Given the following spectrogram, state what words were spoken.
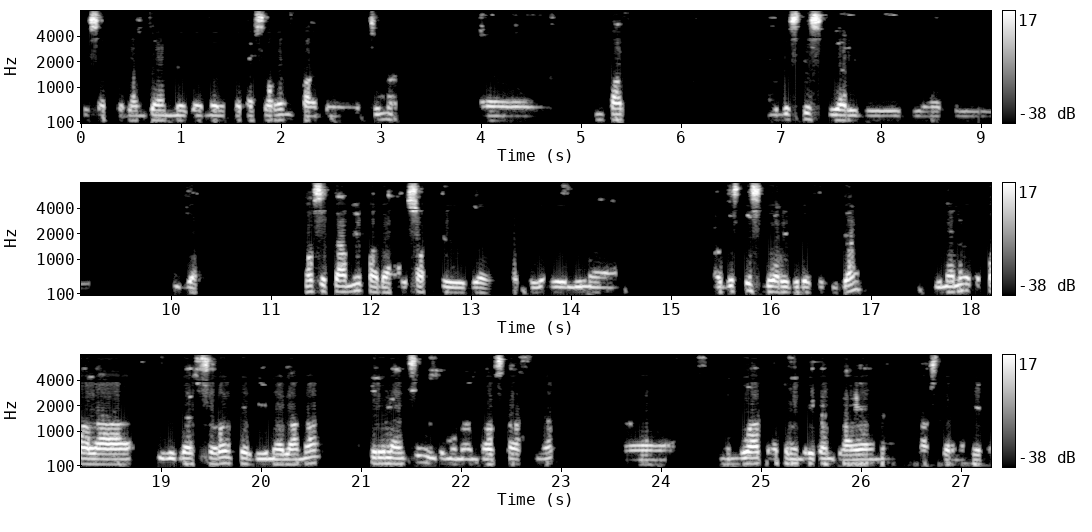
pusat perbelanjaan Mega Mall Kota Sorong pada Jumat eh, 4 Agustus 2020 Maksud kami pada hari Sabtu 25 Agustus 2023, di mana Kepala Imigrasi Sorong Ferdi Maulana turun langsung untuk memantau stafnya uh, membuat atau memberikan pelayanan paspor merdeka.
